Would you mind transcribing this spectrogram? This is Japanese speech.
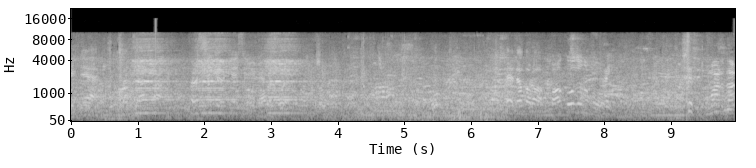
いてえだから。バーコードの方。お前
